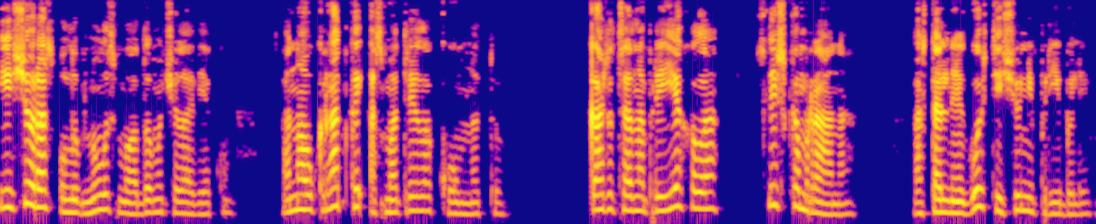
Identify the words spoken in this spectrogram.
и еще раз улыбнулась молодому человеку. Она украдкой осмотрела комнату. Кажется, она приехала слишком рано. Остальные гости еще не прибыли.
